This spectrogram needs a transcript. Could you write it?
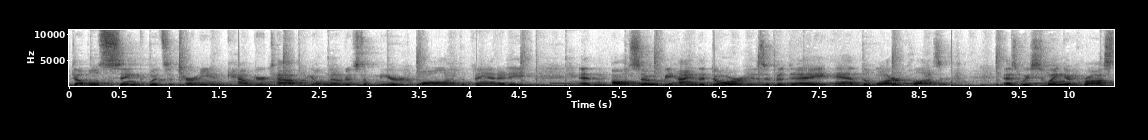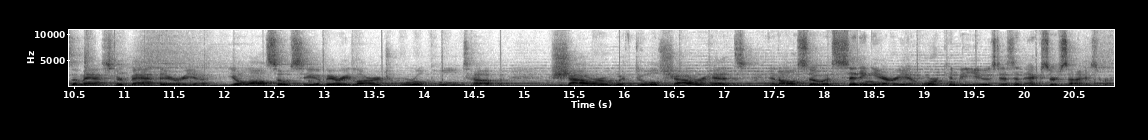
double sink with Saturnian countertop. You'll notice a mirrored wall at the vanity. And also behind the door is a bidet and the water closet. As we swing across the master bath area, you'll also see a very large whirlpool tub, shower with dual shower heads, and also a sitting area or can be used as an exercise room.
